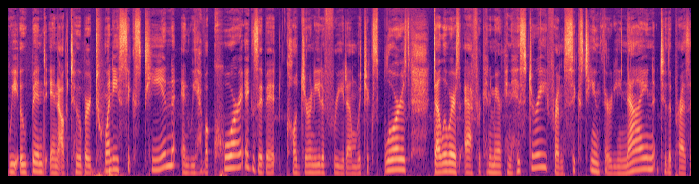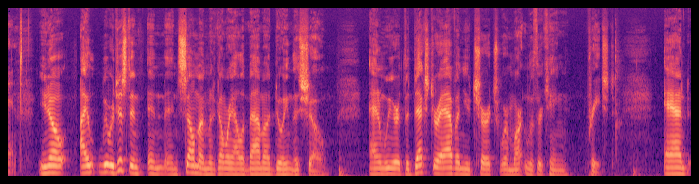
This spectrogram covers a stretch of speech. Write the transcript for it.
We opened in October 2016, and we have a core exhibit called Journey to Freedom, which explores Delaware's African American history from 1639 to the present. You know, I we were just in, in, in Selma, Montgomery, Alabama, doing this show, and we were at the Dexter Avenue Church where Martin Luther King preached. And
